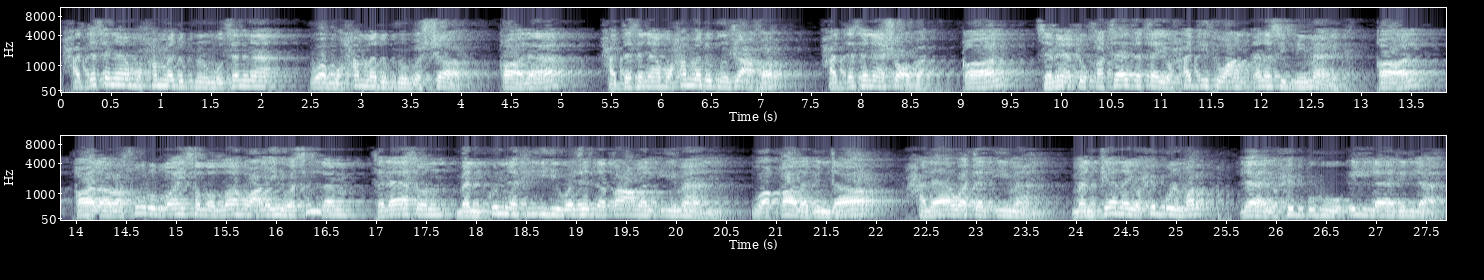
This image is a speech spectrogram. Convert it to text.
حدثنا محمد بن المثنى ومحمد بن بشار. قالا حدثنا محمد بن جعفر حدثنا شعبة. قال سمعت قتادة يحدث عن أنس بن مالك. قال قال رسول الله صلى الله عليه وسلم ثلاث من كن فيه وجد طعم الإيمان. وقال بن دار حلاوة الإيمان. من كان يحب المرء لا يحبه إلا لله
